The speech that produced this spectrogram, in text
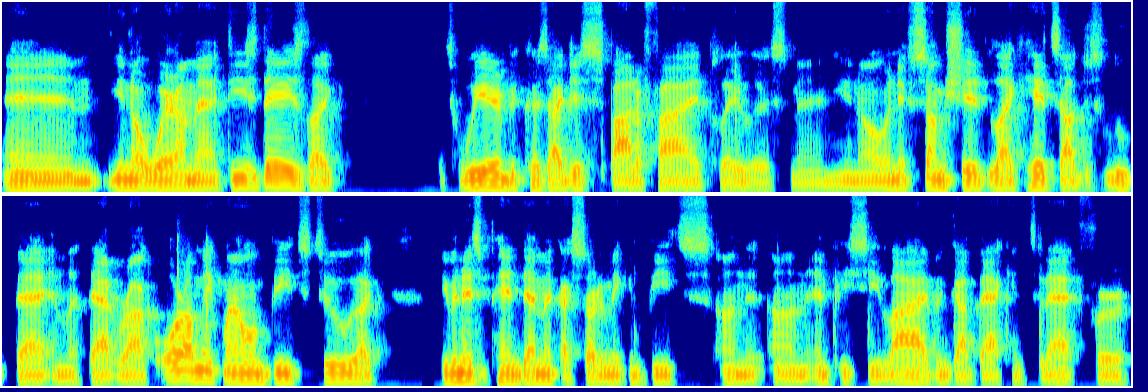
And you know where I'm at these days, like it's weird because I just Spotify playlist, man, you know, and if some shit like hits, I'll just loop that and let that rock, or I'll make my own beats too. Like even this pandemic, I started making beats on the on MPC Live and got back into that for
